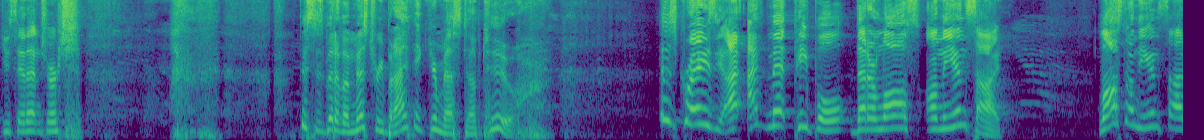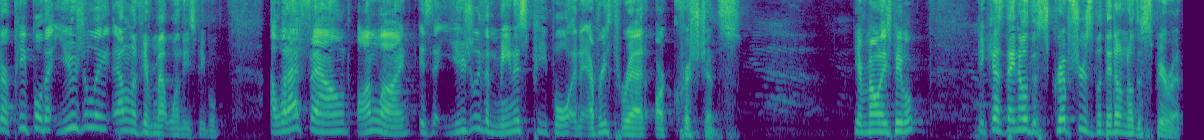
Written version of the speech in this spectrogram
You say that in church? this is a bit of a mystery, but I think you're messed up too. This is crazy. I, have met people that are lost on the inside. Lost on the inside are people that usually, I don't know if you've ever met one of these people. Uh, what I found online is that usually the meanest people in every thread are Christians. You ever met one of these people? Because they know the scriptures, but they don't know the spirit.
